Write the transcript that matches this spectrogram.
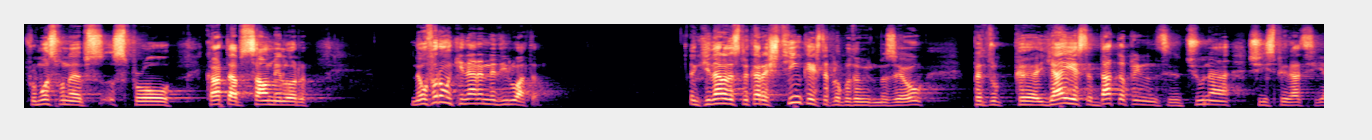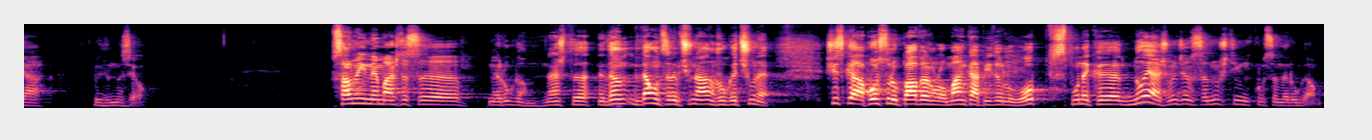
Frumos spune spro Cartea Psalmilor, ne oferă o închinare nediluată. Închinarea despre care știm că este plăcută lui Dumnezeu, pentru că ea este dată prin înțelepciunea și inspirația lui Dumnezeu. Psalmii ne mai ajută să ne rugăm, ne, ajută, ne, dă, ne dau înțelepciunea în rugăciune. Știți că Apostolul Pavel în Roman, capitolul 8, spune că noi ajungem să nu știm cum să ne rugăm.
